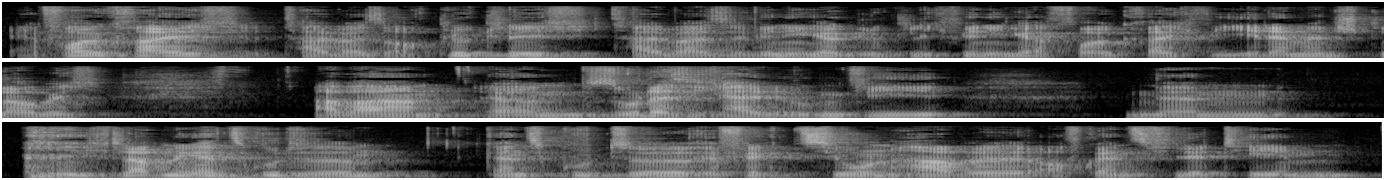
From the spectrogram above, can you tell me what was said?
erfolgreich, teilweise auch glücklich, teilweise weniger glücklich, weniger erfolgreich, wie jeder Mensch, glaube ich, aber ähm, so, dass ich halt irgendwie einen ich glaube, eine ganz gute, ganz gute Reflexion habe auf ganz viele Themen.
